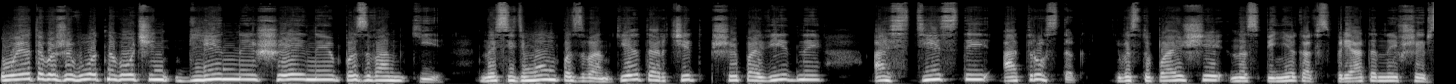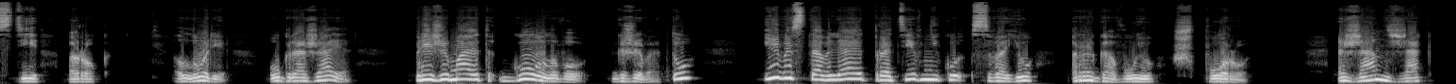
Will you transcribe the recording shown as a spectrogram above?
У этого животного очень длинные шейные позвонки. На седьмом позвонке торчит шиповидный остистый отросток, выступающий на спине, как спрятанный в шерсти рог. Лори угрожая, прижимают голову к животу и выставляют противнику свою роговую шпору. Жан-Жак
